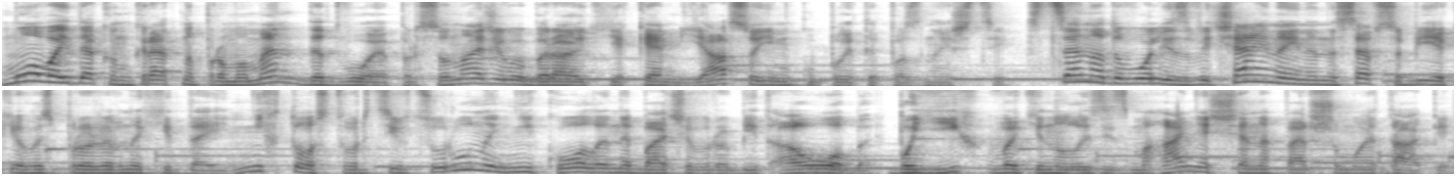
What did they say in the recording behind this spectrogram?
Мова йде конкретно про момент, де двоє персонажів обирають, яке м'ясо їм купити по знижці. Сцена доволі звичайна і не несе в собі якихось проривних ідей. Ніхто з творців Цуруни ніколи не бачив робіт Аоби, бо їх викинули зі змагання ще на першому етапі.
